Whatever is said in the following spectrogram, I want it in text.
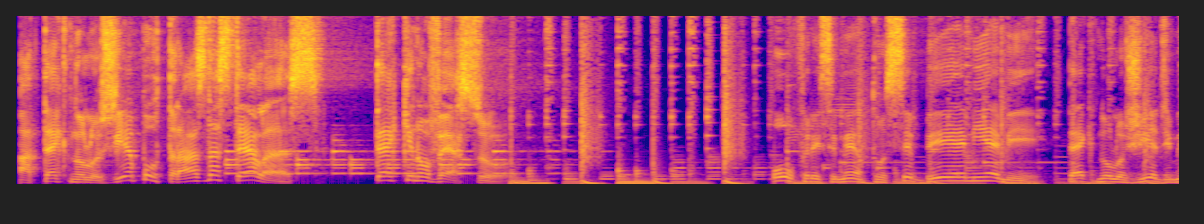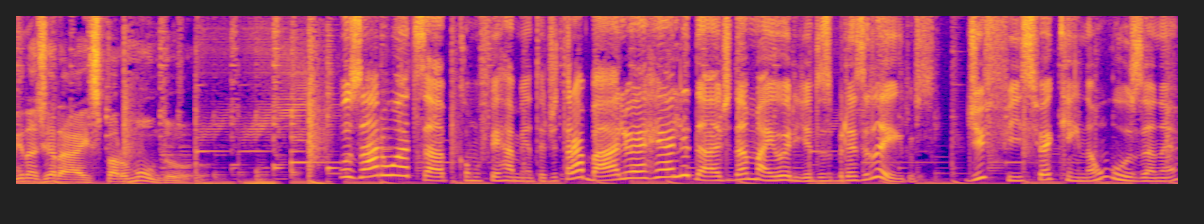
A tecnologia por trás das telas. Tecnoverso. Oferecimento CBMM. Tecnologia de Minas Gerais para o mundo. Usar o WhatsApp como ferramenta de trabalho é a realidade da maioria dos brasileiros. Difícil é quem não usa, né?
